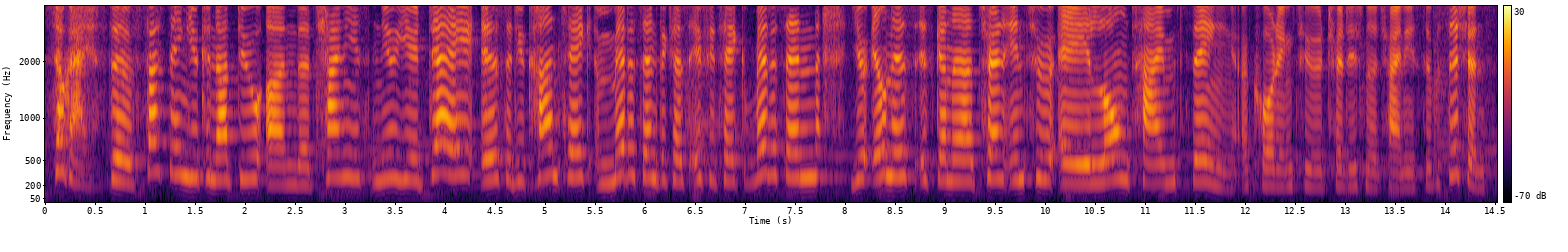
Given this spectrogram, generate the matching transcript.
So guys, the first thing you cannot do on the Chinese New Year day is that you can't take medicine because if you take medicine, your illness is gonna turn into a long time thing according to traditional Chinese superstitions.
